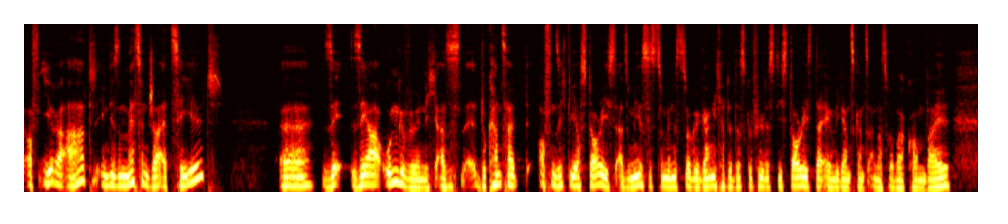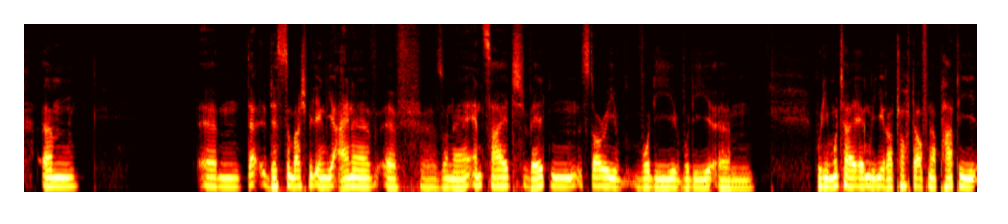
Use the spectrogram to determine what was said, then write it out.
auf ihre Art in diesem Messenger erzählt, äh, sehr, sehr ungewöhnlich. Also es, du kannst halt offensichtlich auch Stories, also mir ist es zumindest so gegangen, ich hatte das Gefühl, dass die Stories da irgendwie ganz, ganz anders rüberkommen, weil ähm, ähm, da, das ist zum Beispiel irgendwie eine äh, so eine Endzeit-Welten-Story, wo die, wo die ähm, wo die Mutter irgendwie ihrer Tochter auf einer Party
